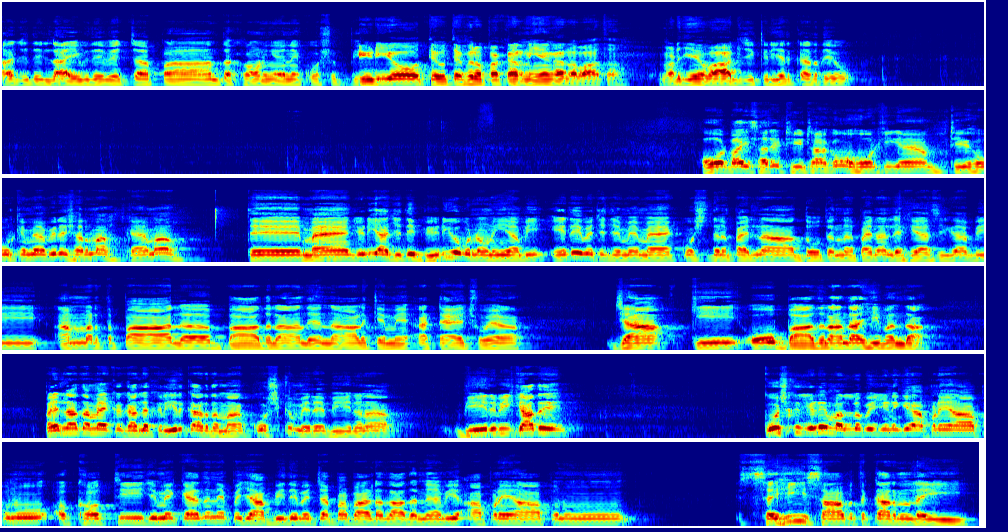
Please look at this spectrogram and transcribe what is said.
ਅੱਜ ਦੀ ਲਾਈਵ ਦੇ ਵਿੱਚ ਆਪਾਂ ਦਿਖਾਉਣੀਆਂ ਨੇ ਕੁਝ ਵੀਡੀਓ ਤੇ ਉੱਤੇ ਫਿਰ ਆਪਾਂ ਕਰਨੀਆਂ ਗੱਲਬਾਤ। ਮੜ ਜੀ ਆਵਾਜ਼ ਜੀ ਕਲੀਅਰ ਕਰ ਦਿਓ। ਹੋਰ ਬਾਈ ਸਾਰੇ ਠੀਕ ਠਾਕ ਹੋ? ਹੋਰ ਕੀ ਆ? ਠੀਕ ਹੋਰ ਕਿਵੇਂ ਆ ਵੀਰੇ ਸ਼ਰਮਾ? ਕਾਇਮ ਆ? ਤੇ ਮੈਂ ਜਿਹੜੀ ਅੱਜ ਦੀ ਵੀਡੀਓ ਬਣਾਉਣੀ ਆ ਵੀ ਇਹਦੇ ਵਿੱਚ ਜਿਵੇਂ ਮੈਂ ਕੁਝ ਦਿਨ ਪਹਿਲਾਂ ਦੋ ਤਿੰਨ ਦਿਨ ਪਹਿਲਾਂ ਲਿਖਿਆ ਸੀਗਾ ਵੀ ਅਮਰਤਪਾਲ ਬਾਦਲਾਂ ਦੇ ਨਾਲ ਕਿਵੇਂ ਅਟੈਚ ਹੋਇਆ ਜਾਂ ਕੀ ਉਹ ਬਾਦਲਾਂ ਦਾ ਹੀ ਬੰਦਾ। ਪਹਿਲਾਂ ਤਾਂ ਮੈਂ ਇੱਕ ਗੱਲ ਕਲੀਅਰ ਕਰ ਦਵਾਂ ਕੁਛ ਕੁ ਮੇਰੇ ਵੀਰ ਨਾ, ਵੀਰ ਵੀ ਕਾਹਦੇ? ਕੁਛ ਕੁ ਜਿਹੜੇ ਮੰਨ ਲਓ ਵੀ ਜਾਣੀ ਕਿ ਆਪਣੇ ਆਪ ਨੂੰ ਅਖੌਤੀ, ਜਿਵੇਂ ਕਹਿੰਦੇ ਨੇ ਪੰਜਾਬੀ ਦੇ ਵਿੱਚ ਆਪਾਂ ਵਰਡ ਲਾ ਦਿੰਦੇ ਆ ਵੀ ਆਪਣੇ ਆਪ ਨੂੰ ਸਹੀ ਸਾਬਤ ਕਰਨ ਲਈ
